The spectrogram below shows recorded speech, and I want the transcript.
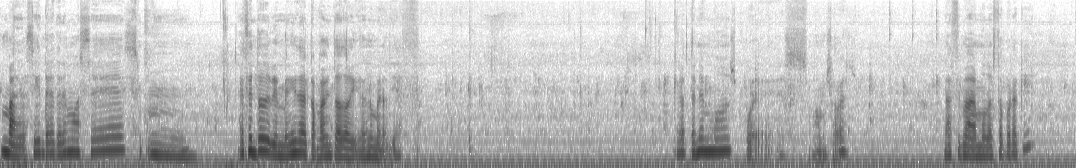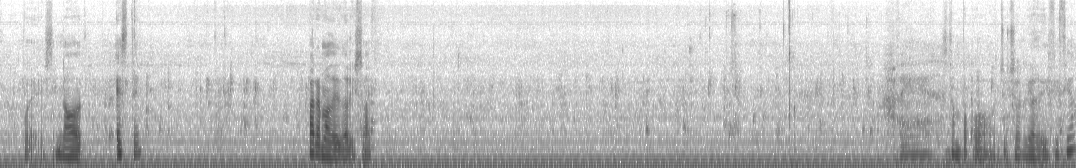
Vale, la siguiente que tenemos es mm, el centro de bienvenida al campamento Dory, la número 10. Aquí lo tenemos, pues vamos a ver. La cima del mundo está por aquí. Pues noreste. Páramo de Dorisod. A ver, está un poco chuchorrío el edificio.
